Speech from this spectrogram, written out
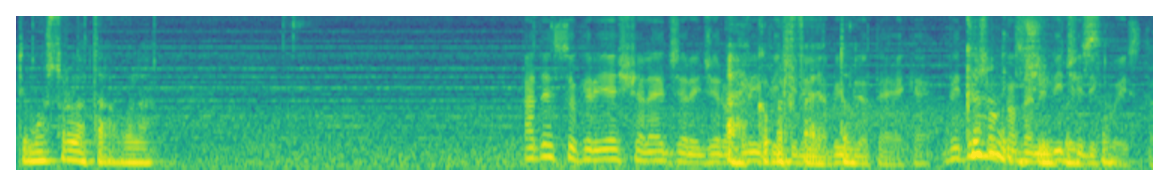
ti mostro la tavola. Adesso che riesci a leggere i geroglifici Ecco, perfetto. biblioteca, Cosa vediamo cosa dici ne di dici di questo? questo.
